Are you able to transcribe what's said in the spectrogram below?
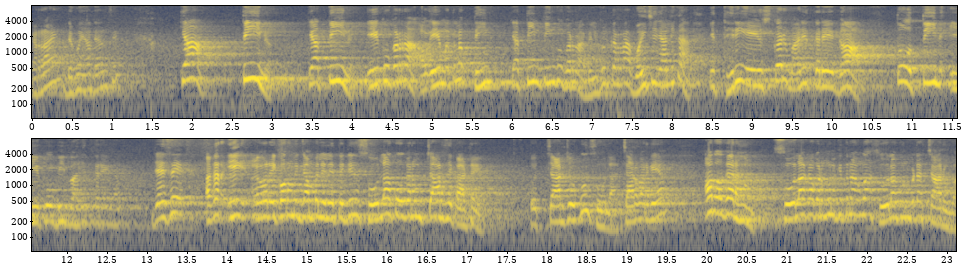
कर रहा है? देखो यहाँ ध्यान से। क्या? तीन। क्या तीन? ए को कर रहा। और ए मतलब तीन। क्या तीन तीन को कर रहा? बिल्कुल कर रहा। वही चीज़ यहाँ लिखा ये थ्री ए स्क्वायर विभाजित करेगा। तो तीन ए को भी विभाजित करेगा। जैसे अगर ए अगर एक और हम एग्ज़ाम्पल ले लेते हैं, जैसे सोलह को अगर हम चार से काटें तो चार चौको सोलह, चार बार गया। अब अगर हम सोलह का वर्गमूल कितना हुआ? सोलह गुण बेटा चार हुआ।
